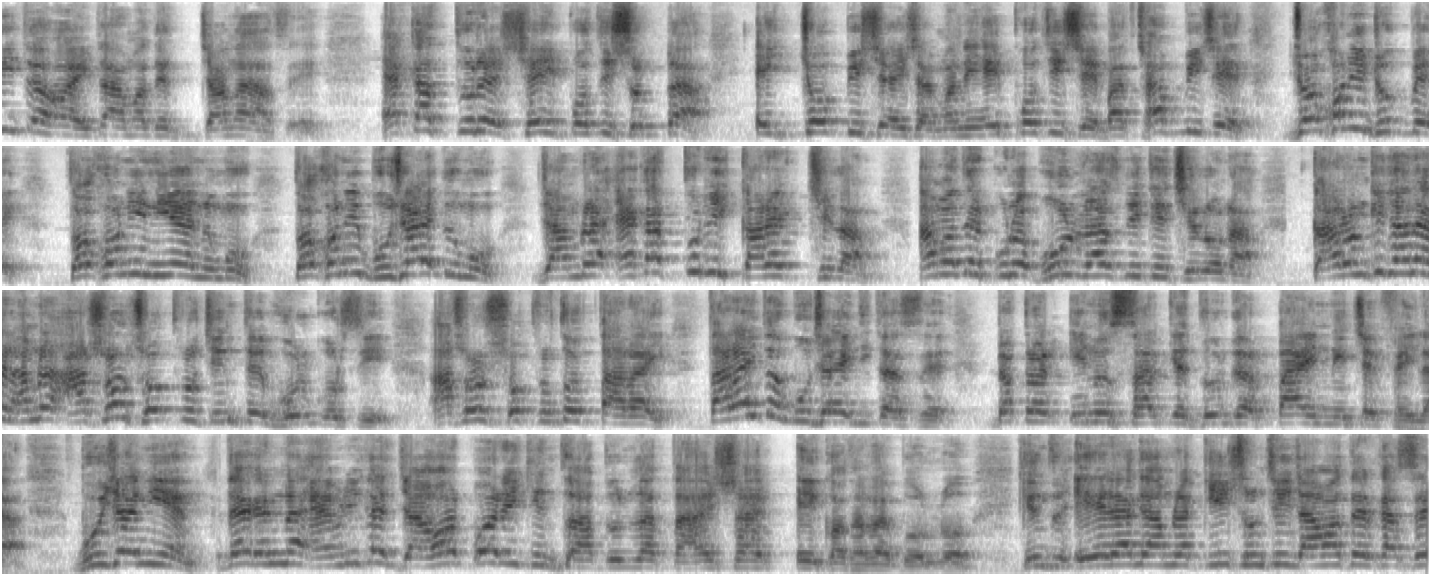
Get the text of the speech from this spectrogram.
দিতে হয় এটা আমাদের জানা আছে। একাত্তরে সেই প্রতিশোধটা এই চব্বিশে এসে মানে এই পঁচিশে বা ছাব্বিশে যখনই ঢুকবে, তখনই নিয়ে নেব, তখনই বুঝাই দেবো যে আমরা একাত্তরই কারেক্ট ছিলাম। আমাদের কোনো ভুল রাজনীতি ছিল না। কারণ কি জানেন, আমরা আসল শত্রু চিনতে ভুল করছি। আসল শত্রু তো তারাই। তারাই তো বুঝাই দিতেছে। ডক্টর ইনুস স্যারকে দুর্গার পায়ের নিচে ফেলা। বুঝা নিয়েন, দেখেন না আমেরিকা যাওয়ার পরেই কিন্তু আবদুল্লাহ তাহের সাহেব এই কথাটা বলল। কিন্তু এর আগে আমরা কি শুনছি জামাতের কাছে?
